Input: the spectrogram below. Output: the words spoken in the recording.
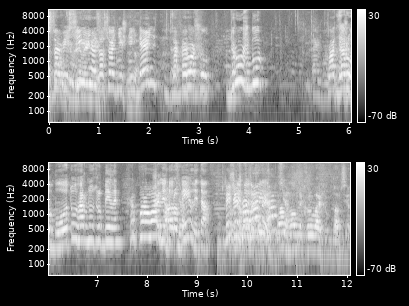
за весілля, за сьогоднішній день, за хорошу дружбу. Хватить За роботу гарно зробили. Щоб коровай Ще не дався. доробили, так. Ми ще ж не доробили. Вам головне коровай, щоб дався.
